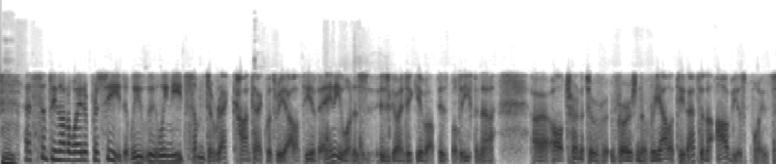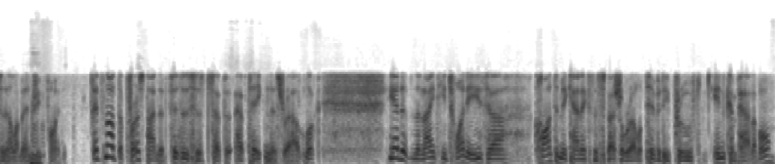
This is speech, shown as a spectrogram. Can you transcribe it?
Hmm. That's simply not a way to proceed. We, we, we need some direct contact with reality if anyone is, is going to give up his belief in an alternative version of reality. That's an obvious point. It's an elementary point. It's not the first time that physicists have, have taken this route. Look, at the end of the 1920s, uh, quantum mechanics and special relativity proved incompatible,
